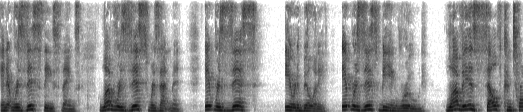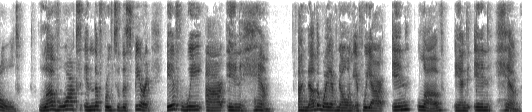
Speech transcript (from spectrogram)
and it resists these things. Love resists resentment. It resists irritability. It resists being rude. Love is self controlled. Love walks in the fruits of the Spirit if we are in Him. Another way of knowing if we are in love and in Him.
